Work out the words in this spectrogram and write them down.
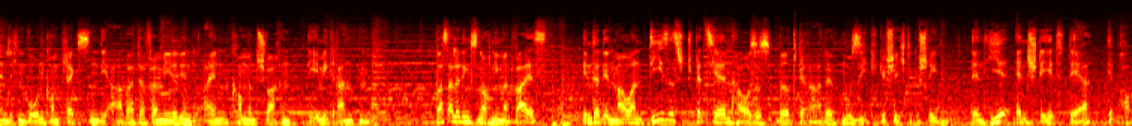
ähnlichen Wohnkomplexen die Arbeiterfamilien, die Einkommensschwachen, die Immigranten. Was allerdings noch niemand weiß, hinter den Mauern dieses speziellen Hauses wird gerade Musikgeschichte geschrieben. Denn hier entsteht der Hip-Hop.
